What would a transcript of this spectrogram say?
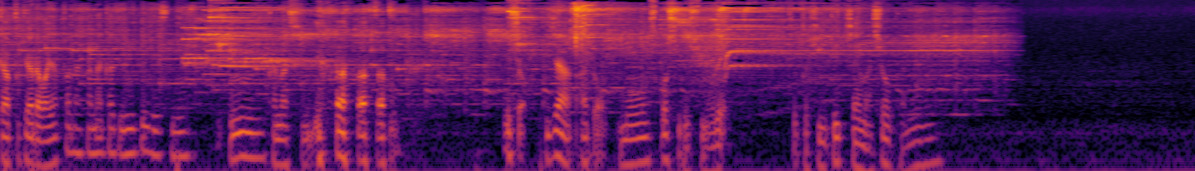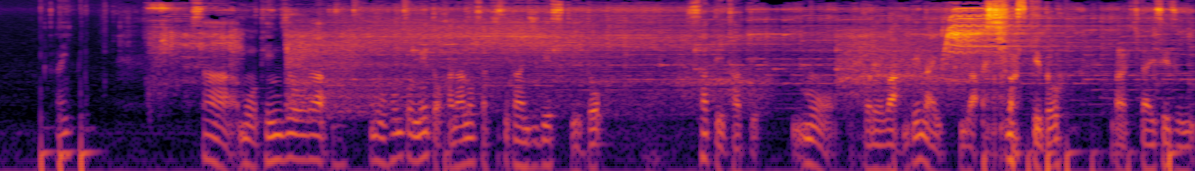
クアップキャラはやっぱなかなか出にくいですね。うーん、悲しい。よいしょ。じゃあ、あと、もう少しですので、ちょっと引いていっちゃいましょうかね。はい。さあ、もう天井が、もうほんと目と鼻の先って感じですけど、さてさて、もうこれは出ない気がしますけど、まあ期待せずに、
